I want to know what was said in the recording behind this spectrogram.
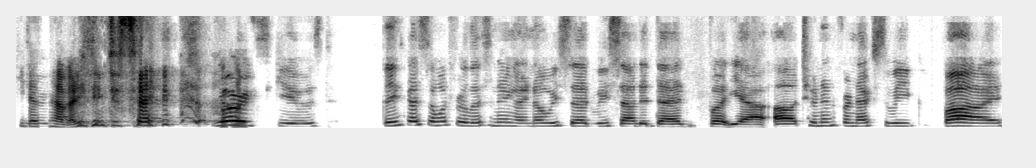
he doesn't have anything to say. You're excused. Thanks guys so much for listening. I know we said we sounded dead, but yeah. Uh tune in for next week. Bye.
